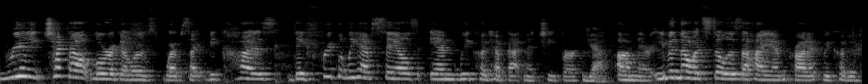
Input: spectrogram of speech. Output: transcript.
really check out Laura Geller's website because they frequently have sales and we could have gotten it cheaper Yeah. on there. Even though it still is a high-end product, we could have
